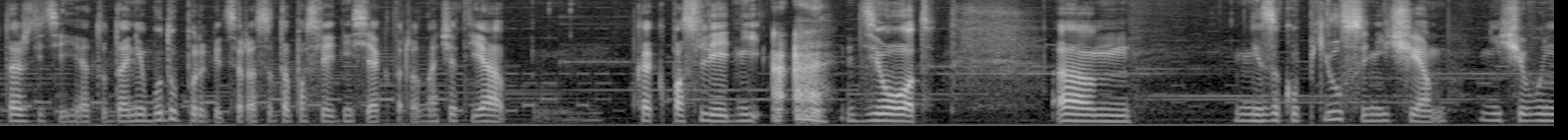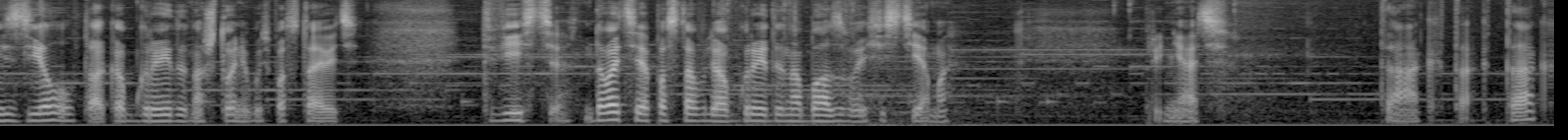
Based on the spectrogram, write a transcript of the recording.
подождите, я туда не буду прыгать, раз это последний сектор. Значит, я как последний диод. Эм, не закупился ничем, ничего не сделал. Так, апгрейды на что-нибудь поставить. 200. Давайте я поставлю апгрейды на базовые системы. Принять. Так, так, так.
